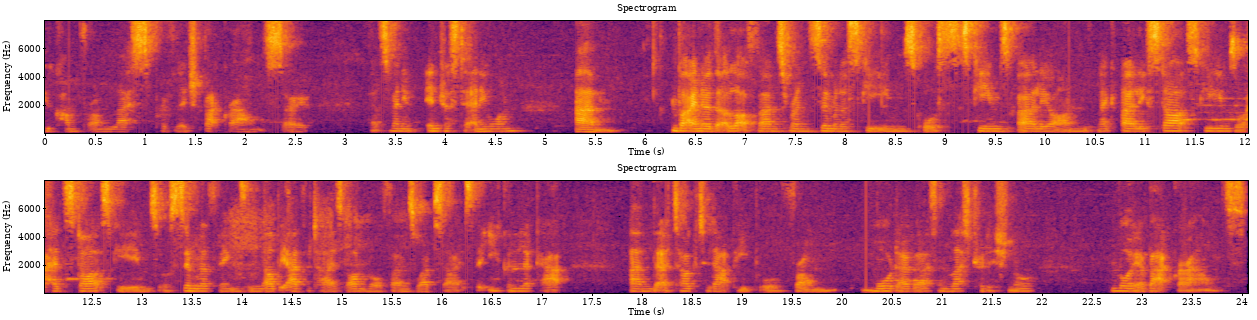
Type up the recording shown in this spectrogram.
who come from less privileged backgrounds. So that's of any interest to anyone. Um, but I know that a lot of firms run similar schemes or schemes early on, like early start schemes or head start schemes or similar things, and they'll be advertised on law firms' websites that you can look at um, that are targeted at people from more diverse and less traditional lawyer backgrounds.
